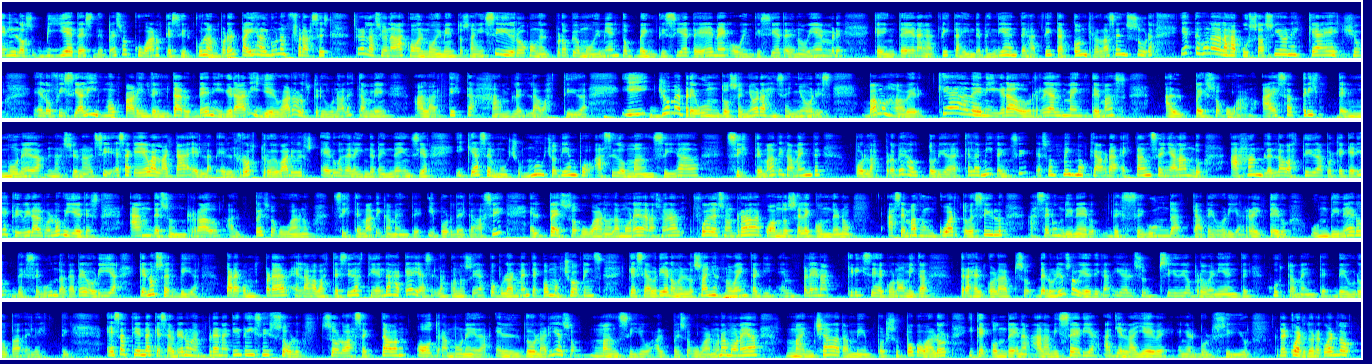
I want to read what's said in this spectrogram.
en los billetes de pesos cubanos que circulan por el país algunas frases relacionadas con el movimiento San Isidro, con el propio movimiento 27N o 27 de noviembre, que integran artistas independientes, artistas contra la censura, y esta es una de las acusaciones que ha hecho el oficialismo para intentar denigrar y llevar a los tribunales también al artista Hamlet La Bastida. Y yo me pregunto, señoras y señores, vamos a ver qué ha denigrado realmente más al peso cubano, a esa triste moneda nacional, sí, esa que lleva la, el, el rostro de varios héroes de la independencia y que hace mucho, mucho tiempo ha sido mancillada sistemáticamente por las propias autoridades que la emiten, sí, esos mismos que ahora están señalando a Hamlet la Bastida porque quería escribir algo en los billetes, han deshonrado al peso cubano sistemáticamente y por décadas. Sí, el peso cubano, la moneda nacional, fue deshonrada cuando se le condenó hace más de un cuarto de siglo a ser un dinero de segunda categoría. Reitero, un dinero de segunda categoría que no servía para comprar en las abastecidas tiendas aquellas, las conocidas popularmente como shoppings, que se abrieron en los años 90 aquí en plena crisis económica tras el colapso de la Unión Soviética y del subsidio proveniente justamente de Europa del Este. Esas tiendas que se abrieron en plena crisis solo, solo aceptaban otra moneda, el dólar, y eso mancilló al peso cubano. Una moneda manchada también por su poco valor y que condena a la miseria a quien la lleve en el bolsillo. Recuerdo, recuerdo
